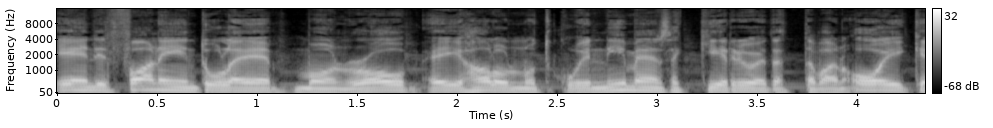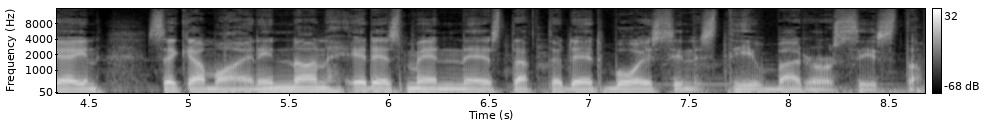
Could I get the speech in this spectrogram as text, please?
Endit Faniin tulee, Monroe ei halunnut kuin nimensä kirjoitettavan oikein sekä maininnan edesmenneestä The Dead Boysin Steve Battersista.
